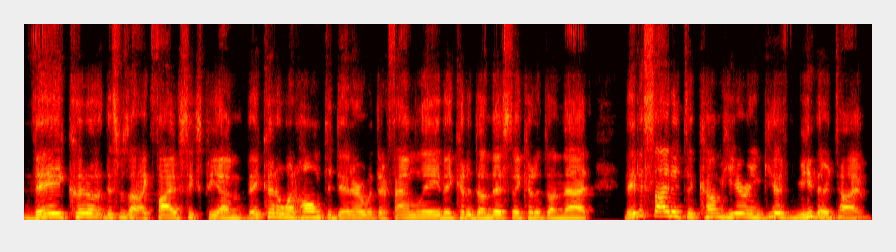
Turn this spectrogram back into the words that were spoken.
They could have this was at like 5, 6 p.m. They could have went home to dinner with their family. They could have done this, they could have done that. They decided to come here and give me their time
